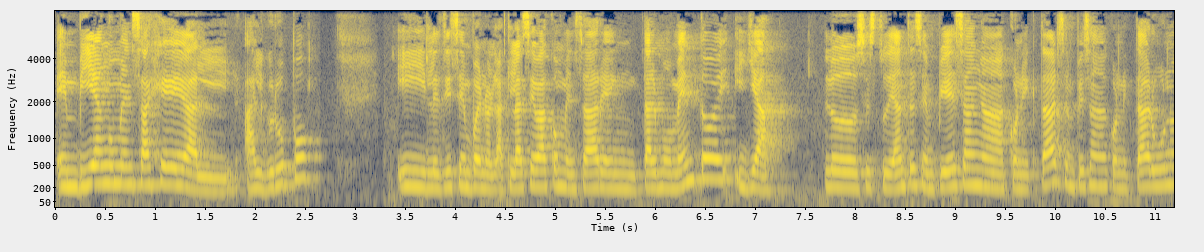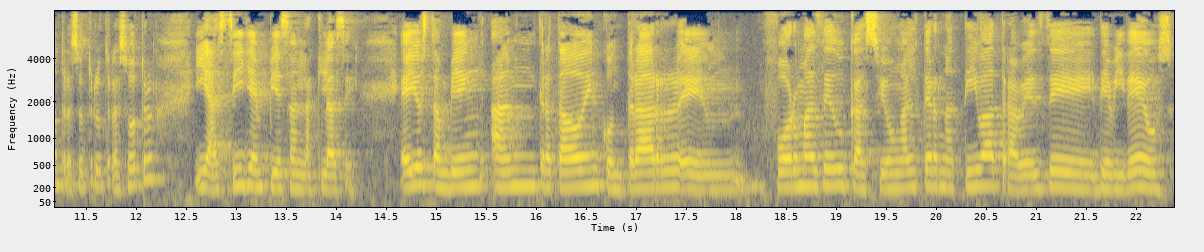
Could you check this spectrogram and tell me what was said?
envían un mensaje al, al grupo y les dicen, bueno, la clase va a comenzar en tal momento y ya. Los estudiantes empiezan a conectar, se empiezan a conectar uno tras otro tras otro y así ya empiezan la clase. Ellos también han tratado de encontrar em, formas de educación alternativa a través de, de videos.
